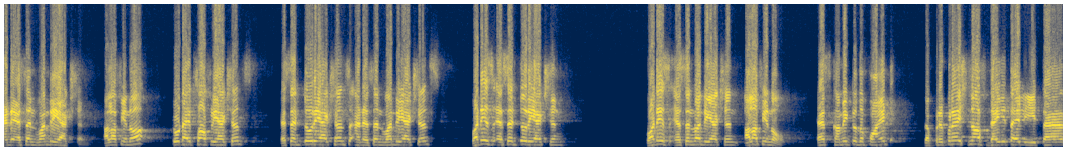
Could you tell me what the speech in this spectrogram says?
and SN1 reaction. All of you know two types of reactions, SN2 reactions and SN1 reactions. What is SN2 reaction? What is SN1 reaction? All of you know. As coming to the point, the preparation of diethyl ether,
